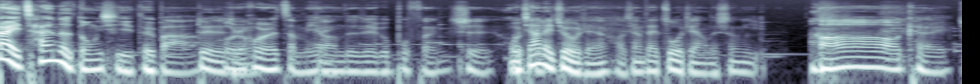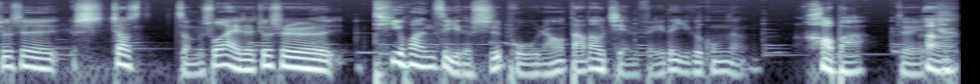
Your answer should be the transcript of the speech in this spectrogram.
代餐的东西对吧？对对对或者或者怎么样的这个部分是我家里就有人好像在做这样的生意，啊，OK，就是叫怎么说来着？就是替换自己的食谱，然后达到减肥的一个功能。好吧，对，啊、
